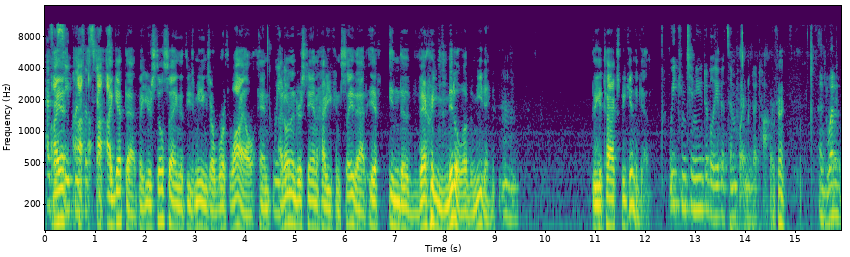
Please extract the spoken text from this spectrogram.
as I, a sequence of I- steps. I, I get that, but you're still saying that these meetings are worthwhile, and We I don't understand how you can say that if in the very middle of the meeting, Mm-hmm. the attacks begin again. We continue to believe it's important to talk. Okay. And when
